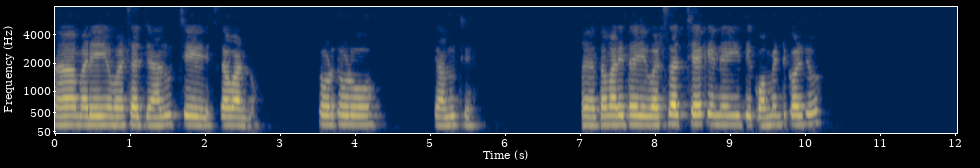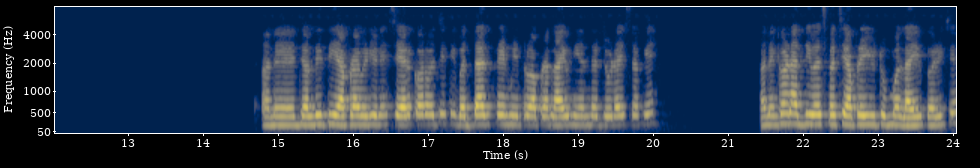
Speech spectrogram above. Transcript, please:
હા, મારે અહીંયા વરસાદ ચાલુ જ છે સવારનો. થોડો થોડો ચાલુ છે. તમારે ત્યાં વરસાદ છે કે નહીં તે કોમેન્ટ કરજો. અને જલ્દીથી આપણા વિડીયોને શેર કરો, જેથી બધા જ ફ્રેન્ડ મિત્રો આપણા લાઈવની અંદર જોડાઈ શકે. અને ઘણા દિવસ પછી આપણે યુટ્યુબમાં લાઈવ કરી છે.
